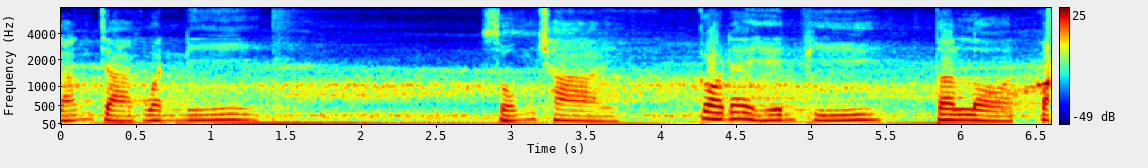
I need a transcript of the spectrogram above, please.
หลังจากวันนี้ สมชายก็ได้เห็นผีตลอดไป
